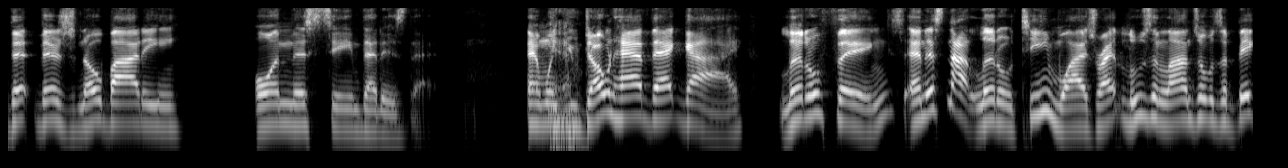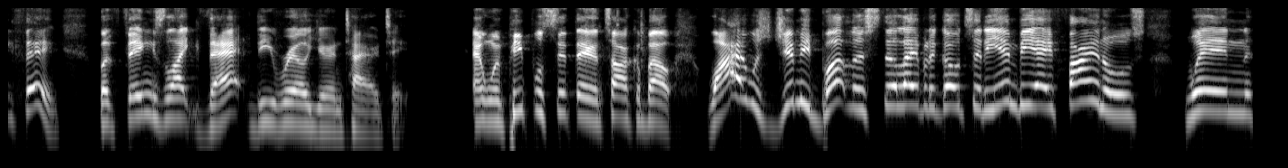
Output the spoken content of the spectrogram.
that there's nobody on this team that is that. And when yeah. you don't have that guy, little things, and it's not little team wise, right? Losing Lonzo was a big thing, but things like that derail your entire team. And when people sit there and talk about why was Jimmy Butler still able to go to the NBA finals when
